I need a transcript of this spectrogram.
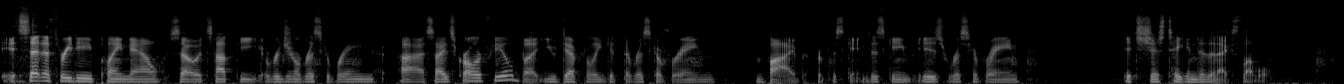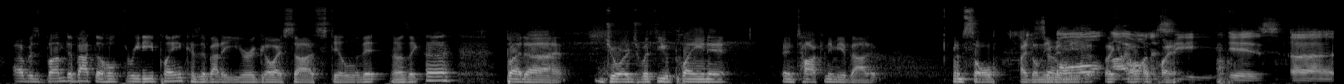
it's set in a 3D plane now, so it's not the original Risk of Rain uh, side scroller feel, but you definitely get the Risk of Rain vibe from this game. This game is Risk of Rain. It's just taken to the next level. I was bummed about the whole 3D plane because about a year ago I saw a still of it and I was like, uh. But uh, George, with you playing it and talking to me about it, I'm sold. I don't So- even need it. Like, I I'll, I'll want to see is uh,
